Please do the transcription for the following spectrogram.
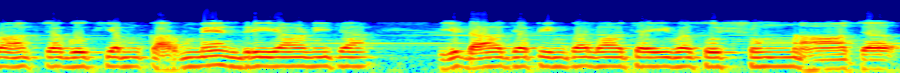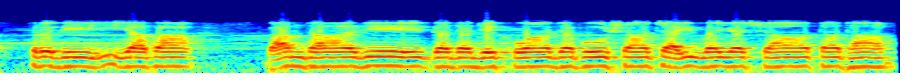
प्राक् च गुह्यं कर्मेन्द्रियाणि च इडा च पिङ्गला चैव सुषुम्णा च तृतीयः गान्धारी गजजिह्वा जपूषा चैव यशा तथा।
